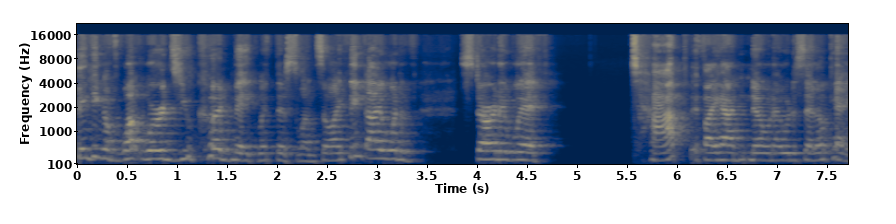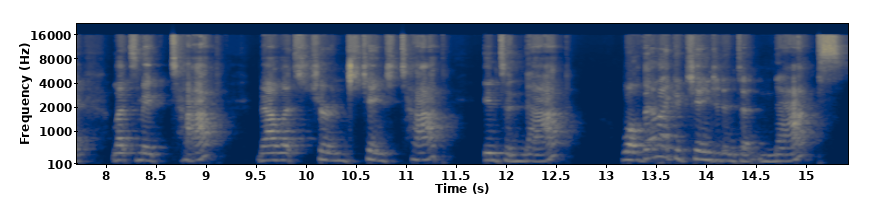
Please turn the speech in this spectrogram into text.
thinking of what words you could make with this one. So I think I would have started with tap. If I hadn't known, I would have said, okay, let's make tap. Now let's change, change tap into nap. Well, then I could change it into naps.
